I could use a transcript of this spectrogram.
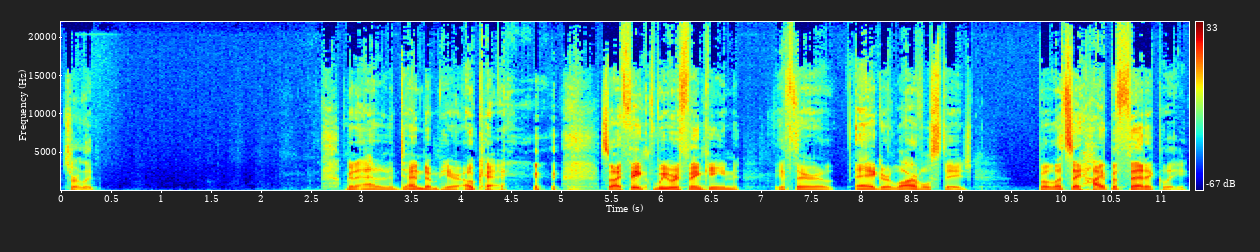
Certainly. I'm going to add an addendum here. Okay. so I think we were thinking if they're egg or larval stage, but let's say hypothetically,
